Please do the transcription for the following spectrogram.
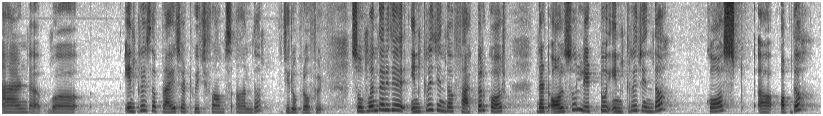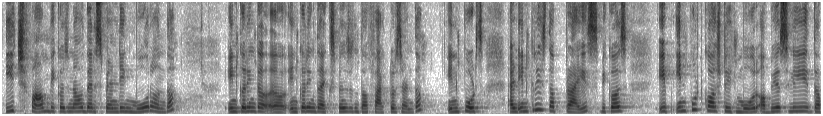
and uh, increase the price at which farms earn the zero profit. So, when there is a increase in the factor cost that also lead to increase in the cost uh, of the each farm because now they are spending more on the incurring the uh, incurring the expenses the factors and the inputs and increase the price because if input cost is more obviously the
